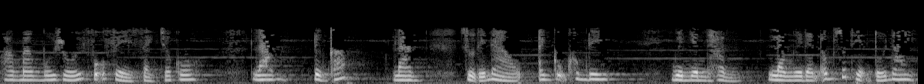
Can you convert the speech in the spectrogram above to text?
hoang mang bối rối vỗ về dành cho cô. Lan, đừng khóc. Lan, dù thế nào anh cũng không đi. Nguyên nhân hẳn là người đàn ông xuất hiện tối nay,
